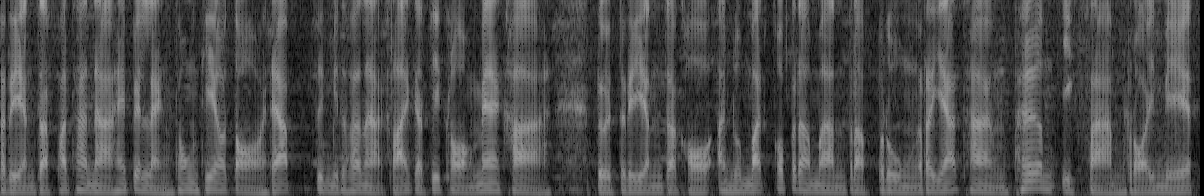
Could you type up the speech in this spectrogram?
เตรียมจะพัฒนาให้เป็นแหล่งท่องเที่ยวต่อครับ ซึ่งมีลักษณะคล้ายกับที่คลองแม่ข่า โดยเตรียมจะขออนุมัติก็ประมาณปรับปรุงระยะทางเพิ่มอีก 300 เมตร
